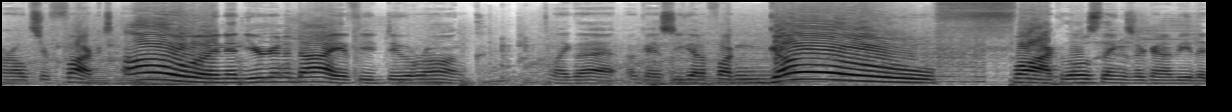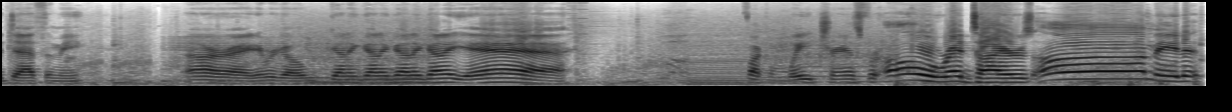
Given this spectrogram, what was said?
or else you're fucked. Oh, and then you're gonna die if you do it wrong like that. Okay, so you gotta fucking go! Fuck, those things are gonna be the death of me. Alright, here we go. Gonna, gonna, gonna, gonna, yeah! Fucking weight transfer. Oh, red tires. Oh, I made it.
